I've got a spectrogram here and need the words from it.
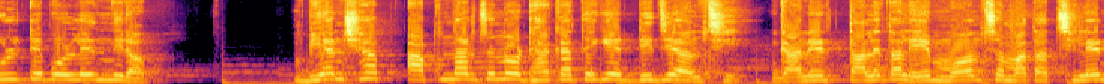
উল্টে পড়লেন নীরব। বিয়ান সাহ আপনার জন্য ঢাকা থেকে ডিজে আনছি। গানের তালে তালে মঞ্চ মাতাচ্ছিলেন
